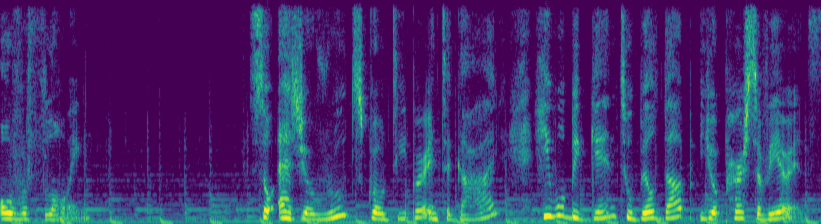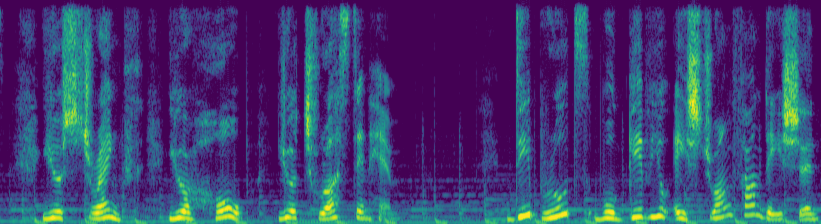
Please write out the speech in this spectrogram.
overflowing. So, as your roots grow deeper into God, He will begin to build up your perseverance, your strength, your hope, your trust in Him. Deep roots will give you a strong foundation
